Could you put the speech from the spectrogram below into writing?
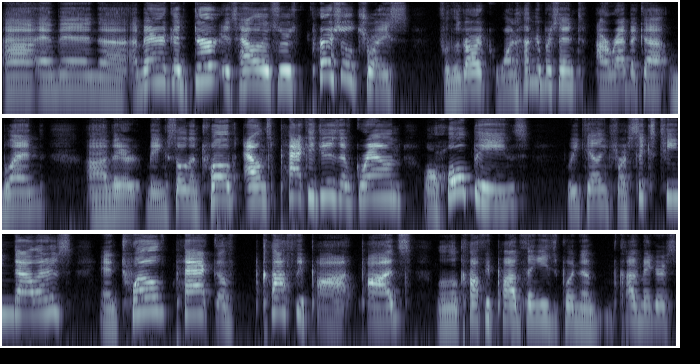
Uh, and then uh, America Dirt is Hauser's personal choice for the dark 100% Arabica blend. Uh, they're being sold in 12 ounce packages of ground or whole beans, retailing for $16, and 12 pack of coffee pod, pods, little coffee pod thingies you put in the coffee makers,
